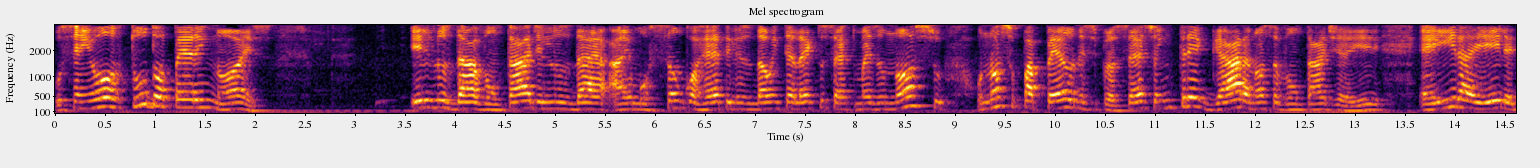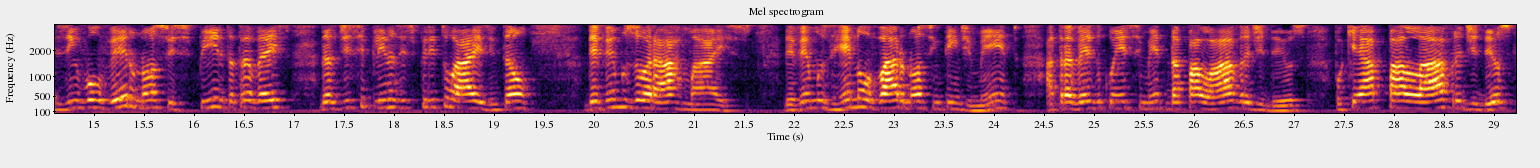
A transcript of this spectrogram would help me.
O Senhor tudo opera em nós. Ele nos dá a vontade, ele nos dá a emoção correta, ele nos dá o intelecto certo, mas o nosso, o nosso papel nesse processo é entregar a nossa vontade a ele, é ir a ele, é desenvolver o nosso espírito através das disciplinas espirituais. Então, devemos orar mais, devemos renovar o nosso entendimento através do conhecimento da palavra de Deus, porque é a palavra de Deus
